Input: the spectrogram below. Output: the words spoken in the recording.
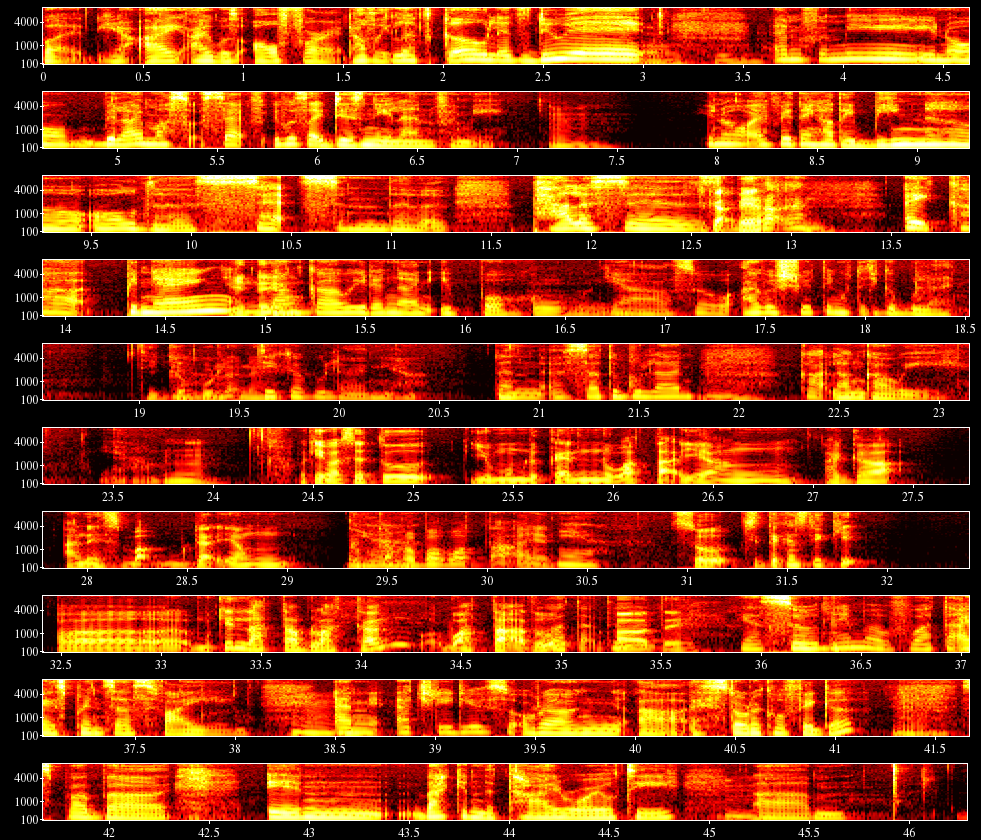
But yeah, I, I was all for it. I was like, let's go, let's do it. Okay. And for me, you know, bila I masuk set, it was like Disneyland for me. Hmm. You know, everything how they bina, all the sets and the palaces. Dekat Perak kan? Eh, kat Penang, Penang. Langkawi dengan Ipoh. Oh. Yeah, so I was shooting untuk tiga bulan. Tiga bulan eh. Tiga bulan, ya. Dan uh, satu bulan kat Langkawi. Yeah. Hmm. Okay, masa tu you memerlukan watak yang agak aneh sebab budak yang Ya. berkapal yeah. botak kan. Yeah. So, ceritakan sedikit. Uh, mungkin latar belakang watak tu. Watak tu. Ah, tu. Yeah, so Okay. name of watak is Princess Flying. Hmm. And actually dia seorang uh, historical figure. Sebab uh, in back in the Thai royalty, Hmm. um,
